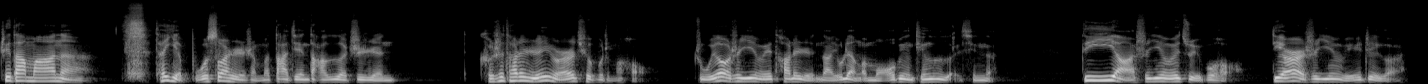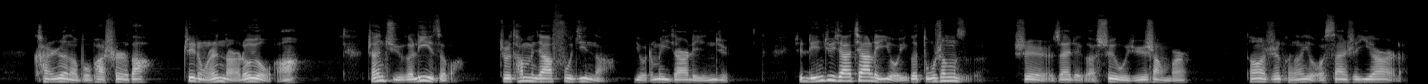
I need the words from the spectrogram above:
这大妈呢，她也不算是什么大奸大恶之人，可是她的人缘却不怎么好。主要是因为她的人呢有两个毛病，挺恶心的。第一啊，是因为嘴不好；第二是因为这个看热闹不怕事儿大。这种人哪儿都有啊，咱举个例子吧，就是他们家附近呢有这么一家邻居，这邻居家家里有一个独生子，是在这个税务局上班，当时可能有三十一二了，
